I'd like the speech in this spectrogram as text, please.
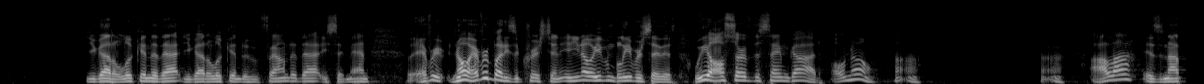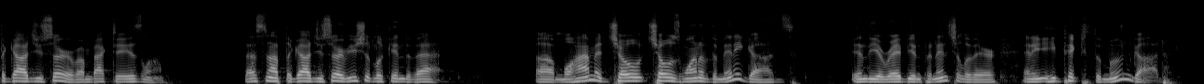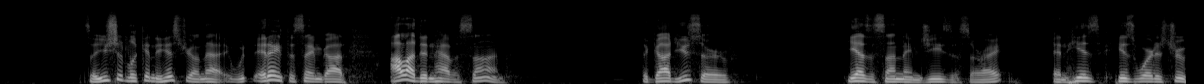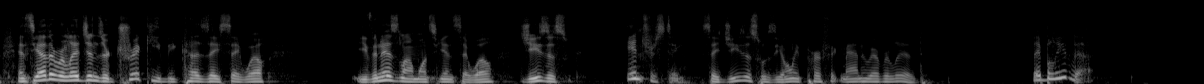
You got to look into that. You got to look into who founded that. You say, man, every no, everybody's a Christian. And you know, even believers say this. We all serve the same God. Oh no. Uh-uh. Uh-uh. Allah is not the God you serve. I'm back to Islam. That's not the God you serve. You should look into that. Uh, Muhammad cho- chose one of the many gods in the Arabian Peninsula there, and he, he picked the moon god. So you should look into history on that. It, it ain't the same God. Allah didn't have a son the God you serve, he has a son named Jesus, all right? And his his word is true. And see, other religions are tricky because they say, well, even Islam once again say, well, Jesus, interesting. Say Jesus was the only perfect man who ever lived. They believe that.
